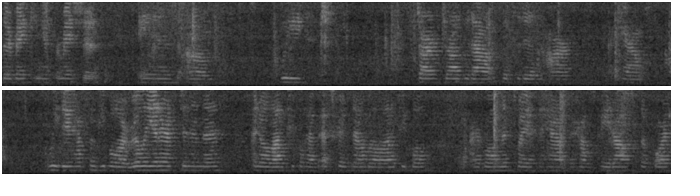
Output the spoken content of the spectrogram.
their banking information, and, um, we, Star draws it out, puts it in our account. We do have some people who are really interested in this. I know a lot of people have escrows now, but a lot of people are going this way if they have their house paid off, so forth.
